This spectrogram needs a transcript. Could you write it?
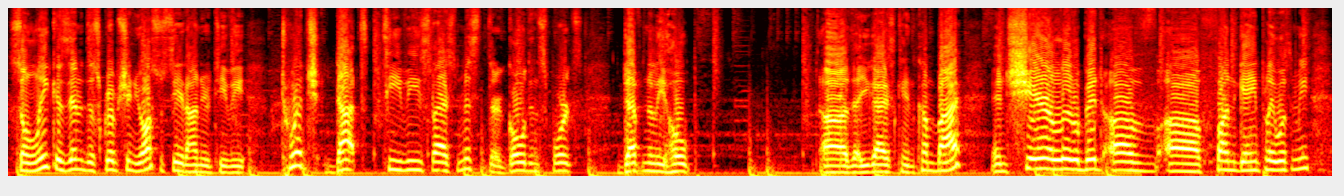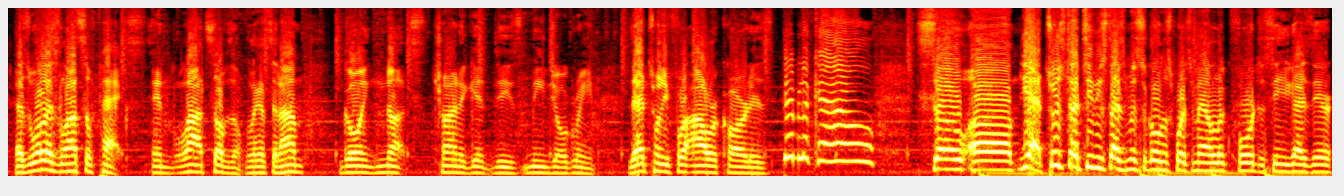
So, link is in the description. You also see it on your TV. Twitch.tv slash Mr. Golden Sports. Definitely hope uh, that you guys can come by and share a little bit of uh, fun gameplay with me, as well as lots of packs and lots of them. Like I said, I'm going nuts trying to get these Mean Joe Greene. That 24 hour card is biblical. So, uh, yeah, twitch.tv slash Mr. Golden Sports, man. I look forward to seeing you guys there.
